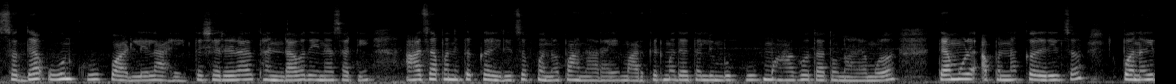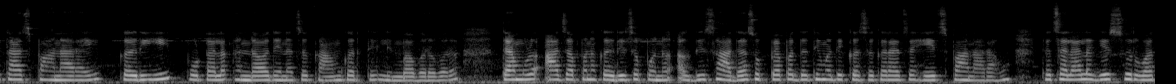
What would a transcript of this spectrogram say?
सध्या ऊन खूप वाढलेलं आहे. तर शरीराला थंडावा देण्यासाठी आज आपण इथं कैरीचं फणं पाहणार आहे. मार्केटमध्ये आता लिंबू खूप महाग होतात उन्हाळ्यामुळं. त्यामुळे आपण ना कैरीचं पणं ताज पाहणार आहे. कैरी ही पोटाला थंडावा देण्याचं काम करते लिंबाबरोबर. त्यामुळं आज आपण कैरीचं पनं अगदी साध्या सोप्या पद्धतीमध्ये कसं करायचं हेच पाहणार आहोत. तर चला लगेच सुरुवात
